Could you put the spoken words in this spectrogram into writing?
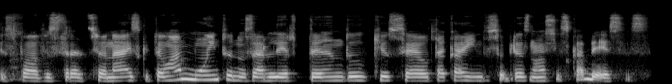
os povos tradicionais que estão há muito nos alertando que o céu está caindo sobre as nossas cabeças.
